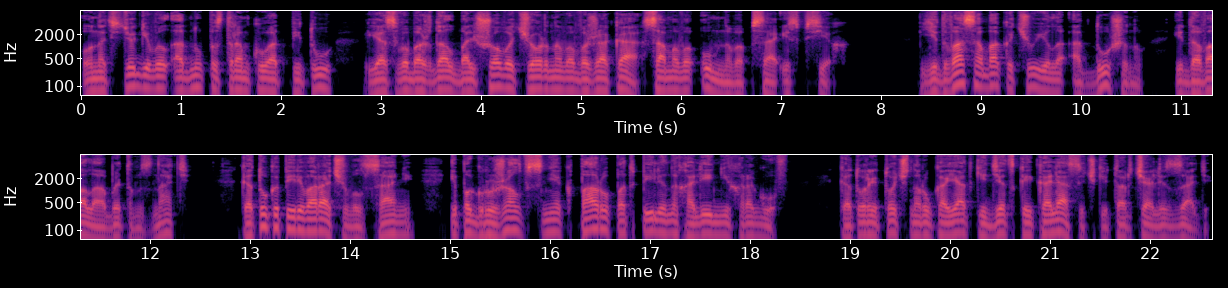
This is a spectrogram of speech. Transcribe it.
он отстегивал одну постромку от пету и освобождал большого черного вожака, самого умного пса из всех. Едва собака чуяла отдушину и давала об этом знать, Катука переворачивал сани и погружал в снег пару подпиленных оленьих рогов, которые точно рукоятки детской колясочки торчали сзади.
